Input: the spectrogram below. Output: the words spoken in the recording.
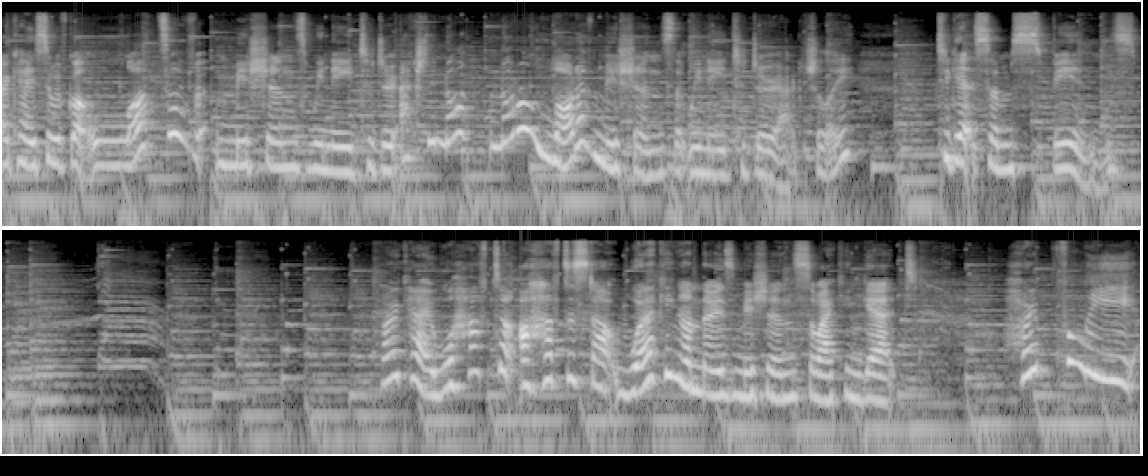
Okay, so we've got lots of missions we need to do. Actually, not, not a lot of missions that we need to do, actually, to get some spins. Okay, we'll have to, I'll have to start working on those missions so I can get, hopefully,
